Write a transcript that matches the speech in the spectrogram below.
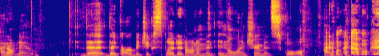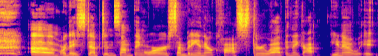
I don't know, the the garbage exploded on them in, in the lunchroom at school. I don't know. Um, or they stepped in something or somebody in their class threw up and they got, you know, it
